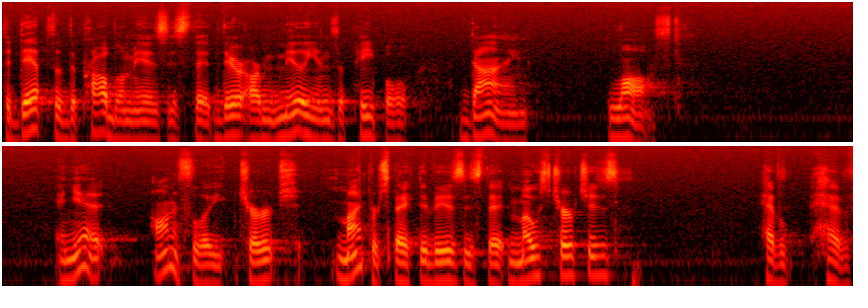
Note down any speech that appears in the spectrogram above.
The depth of the problem is, is that there are millions of people dying lost. And yet, honestly, church, my perspective is, is that most churches have, have,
